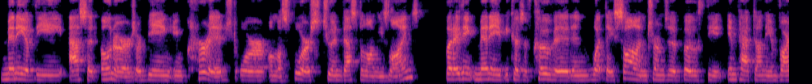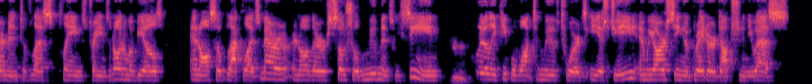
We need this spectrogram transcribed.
many of the asset owners are being encouraged or almost forced to invest along these lines. But I think many, because of COVID and what they saw in terms of both the impact on the environment of less planes, trains, and automobiles, and also Black Lives Matter and other social movements we've seen, mm. clearly people want to move towards ESG, and we are seeing a greater adoption in the US.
